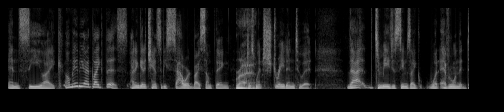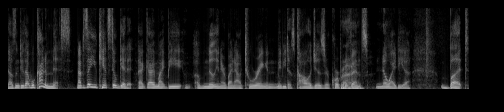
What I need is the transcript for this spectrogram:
and see like, oh maybe I'd like this. I didn't get a chance to be soured by something. Right. I just went straight into it. That to me just seems like what everyone that doesn't do that will kind of miss. Not to say you can't still get it. That guy might be a millionaire by now touring and maybe does colleges or corporate Right. events. No idea. But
